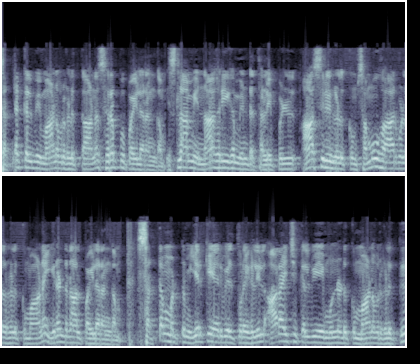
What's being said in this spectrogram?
சட்டக்கல்வி மாணவர்களுக்கான சிறப்பு பயிலரங்கம். இஸ்லாமிய நாகரீகம் என்ற தலைப்பில் ஆசிரியர்களுக்கும் சமூக ஆர்வலர்களுக்குமான இரண்டு நாள் பயிலரங்கம். சட்டம் மற்றும் இயற்கை அறிவியல் துறைகளில் ஆராய்ச்சி கல்வியை முன்னெடுக்கும் மாணவர்களுக்கு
